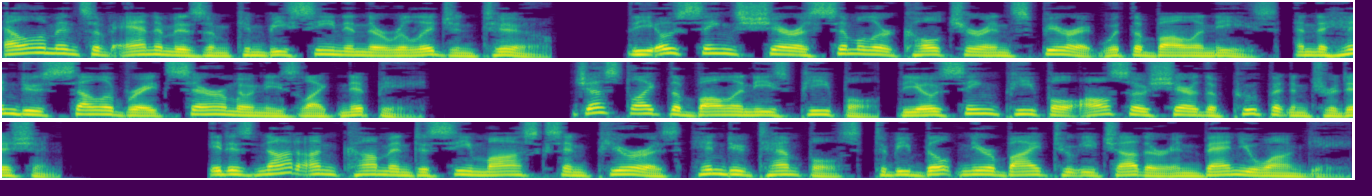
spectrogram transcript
Elements of animism can be seen in their religion too. The Osings share a similar culture and spirit with the Balinese, and the Hindus celebrate ceremonies like Nyepi. Just like the Balinese people, the Osing people also share the Puputan tradition. It is not uncommon to see mosques and puras Hindu temples to be built nearby to each other in Banyuwangi.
